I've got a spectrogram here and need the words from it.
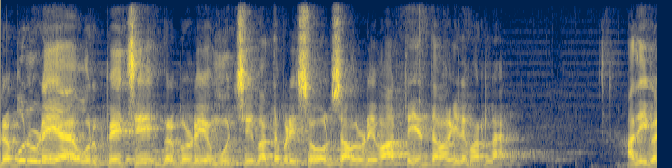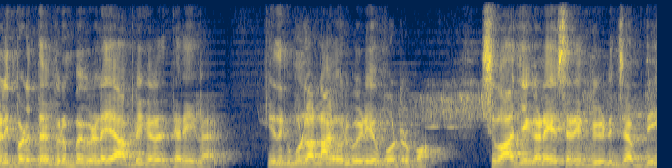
பிரபுனுடைய ஒரு பேச்சு பிரபுனுடைய மூச்சு மற்றபடி சோன்ஸ் அவருடைய வார்த்தை எந்த வகையிலும் வரல. அதை வெளிப்படுத்த விரும்பவில்லையா அப்படிங்கிறது தெரியல. இதுக்கு முன்னால் நாங்கள் ஒரு வீடியோ போட்டிருப்போம். சிவாஜி கணேசனின் வீடு ஜப்தி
